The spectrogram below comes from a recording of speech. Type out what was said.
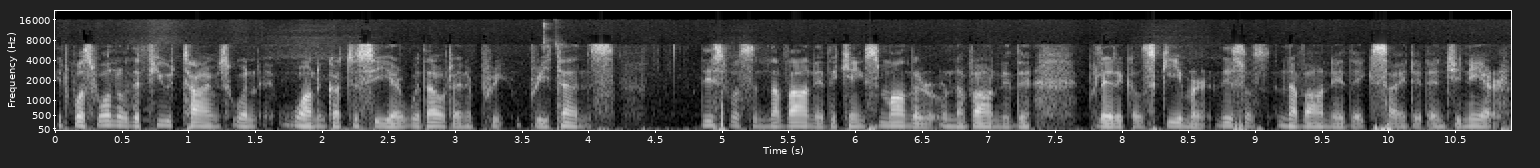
It was one of the few times when one got to see her without any pre- pretense. This was Navani, the king's mother, or Navani, the political schemer. This was Navani, the excited engineer.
